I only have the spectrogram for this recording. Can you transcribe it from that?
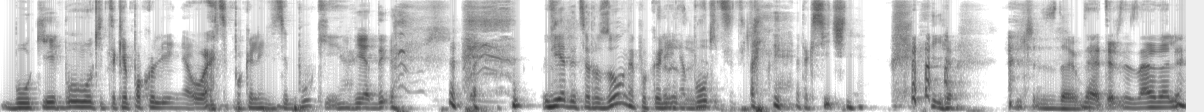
буки, буки, таке покоління. Ой, це покоління, це буки. веди. Веди це розумне покоління, буки це такі токсичні. Я більше не знаю. Да, я теж не знаю далі.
